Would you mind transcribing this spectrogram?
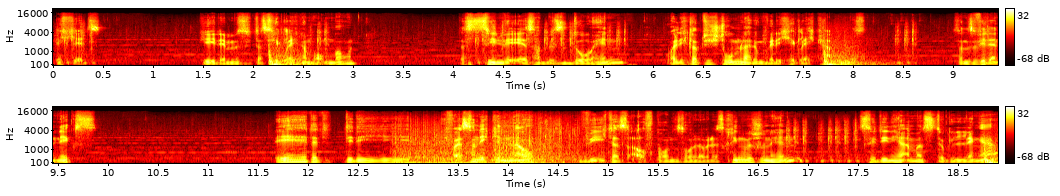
Ich jetzt? Okay, dann muss ich das hier gleich nochmal umbauen. Das ziehen wir erstmal bis dahin, weil ich glaube, die Stromleitung werde ich hier gleich kappen müssen. Sonst wieder nix. Ich weiß noch nicht genau, wie ich das aufbauen soll, aber das kriegen wir schon hin. Ich ziehe den hier einmal ein Stück länger.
